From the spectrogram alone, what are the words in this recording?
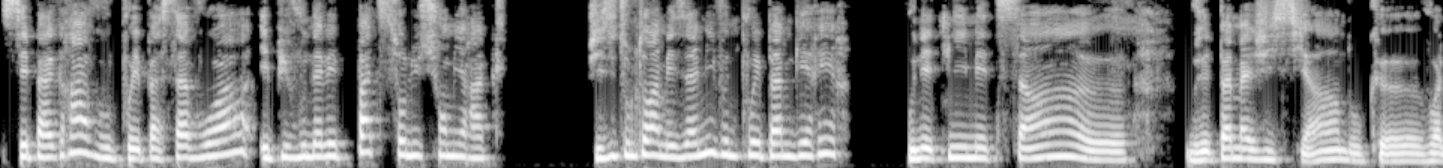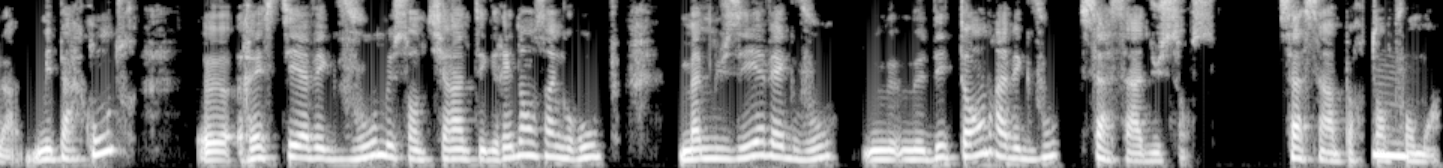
C'est pas grave, vous ne pouvez pas savoir, et puis vous n'avez pas de solution miracle. Je dis tout le temps à mes amis, vous ne pouvez pas me guérir. Vous n'êtes ni médecin, euh, vous n'êtes pas magicien, donc euh, voilà. Mais par contre, euh, rester avec vous, me sentir intégré dans un groupe, m'amuser avec vous, me, détendre avec vous, ça, ça a du sens. Ça, c'est important pour mmh. moi.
